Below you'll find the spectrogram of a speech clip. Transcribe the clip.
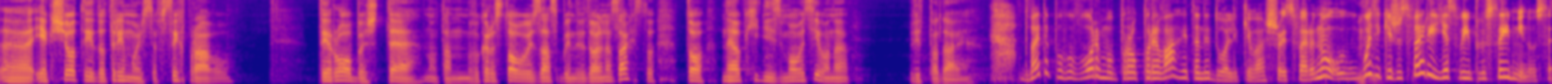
е, якщо ти дотримуєшся всіх правил, ти робиш те, ну там використовуєш засоби індивідуального захисту, то необхідність в молоці вона відпадає. Давайте поговоримо про переваги та недоліки вашої сфери. Ну, у будь-якій ж сфері є свої плюси і мінуси.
